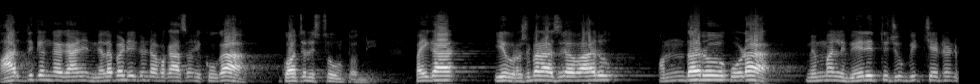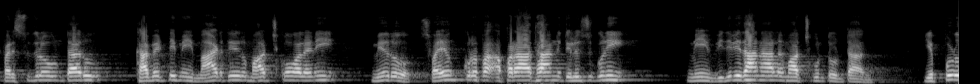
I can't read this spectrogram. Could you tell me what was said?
ఆర్థికంగా కానీ నిలబడేటువంటి అవకాశం ఎక్కువగా గోచరిస్తూ ఉంటుంది. పైగా ఈ వృషభ రాశుల వారు అందరూ కూడా మిమ్మల్ని వేలెత్తి చూపించేటువంటి పరిస్థితిలో ఉంటారు. కాబట్టి మీ మాట తీరు మార్చుకోవాలని మీరు స్వయం కృప అపరాధాన్ని తెలుసుకుని మీ విధి విధానాలను మార్చుకుంటూ ఉంటారు. ఎప్పుడూ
